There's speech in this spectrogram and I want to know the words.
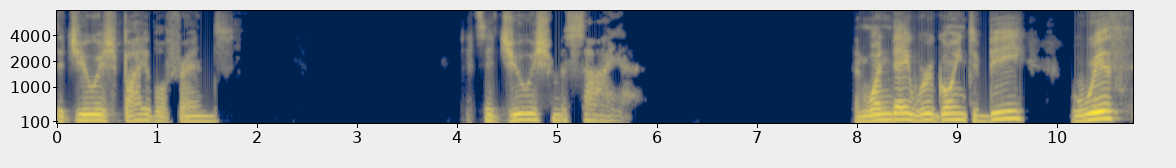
a Jewish Bible, friends. It's a Jewish Messiah. And one day we're going to be with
